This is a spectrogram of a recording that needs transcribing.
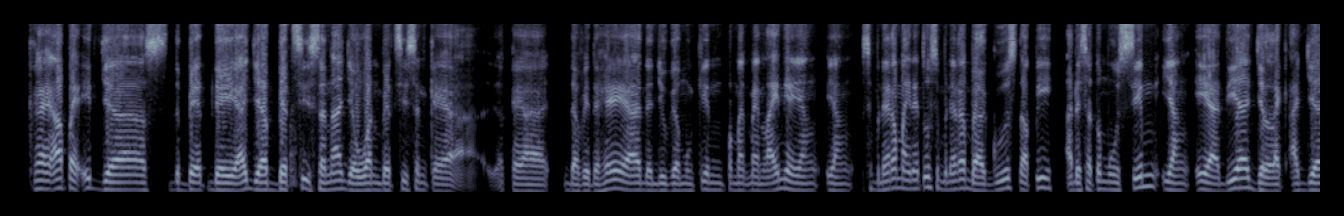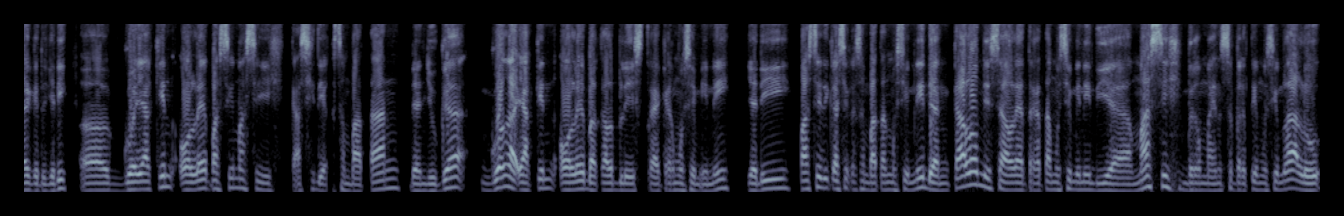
kayak apa ya it just the bad day aja bad season aja one bad season kayak kayak David De Gea dan juga mungkin pemain-pemain lainnya yang yang sebenarnya mainnya tuh sebenarnya bagus tapi ada satu musim yang iya dia jelek aja gitu. Jadi uh, eh, gue yakin Ole pasti masih kasih dia kesempatan dan juga gue nggak yakin Ole bakal beli striker musim ini. Jadi pasti dikasih kesempatan musim ini dan kalau misalnya ternyata musim ini dia masih bermain seperti musim lalu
